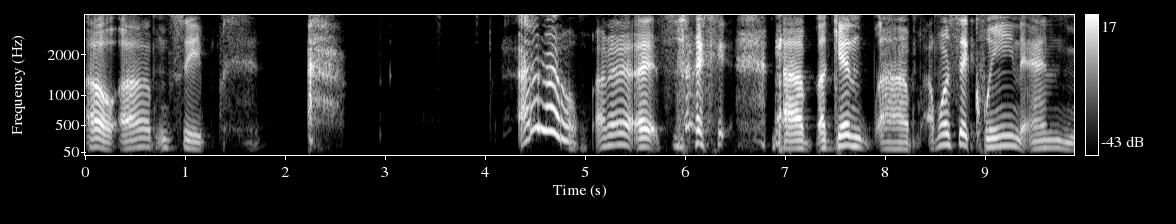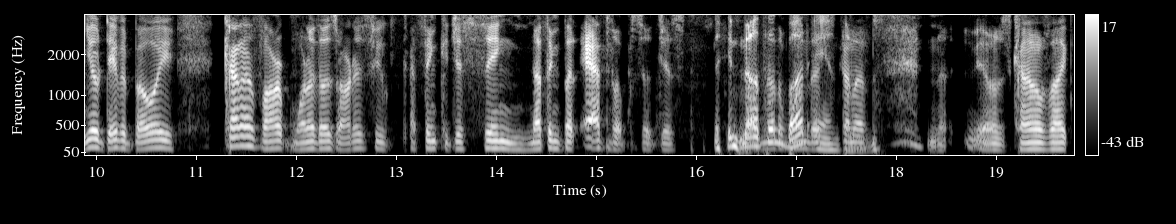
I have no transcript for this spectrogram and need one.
oh. Um. Let's see. I don't know. I don't know. It's like, uh, again. Uh, I want to say Queen and you know David Bowie, kind of are one of those artists who I think could just sing nothing but anthems. So just Nothing but that's kind of- anthems. you know, it's kind of like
